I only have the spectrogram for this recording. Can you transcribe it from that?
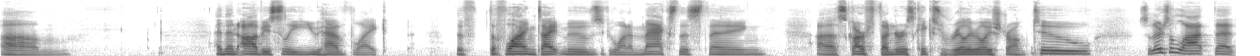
Um and then obviously you have like the the flying type moves if you want to max this thing. Uh, Scarf Thundurus Kick's really really strong too. So there's a lot that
